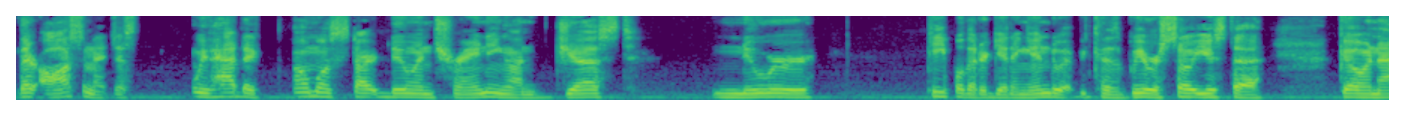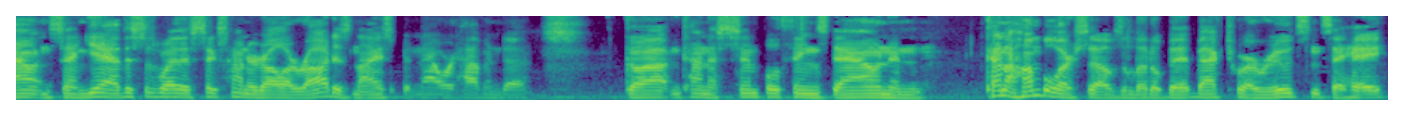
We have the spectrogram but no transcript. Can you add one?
they're awesome at just. We've had to almost start doing training on just newer people that are getting into it because we were so used to going out and saying, "Yeah, this is why the $600 rod is nice," but now we're having to go out and kind of simple things down and kind of humble ourselves a little bit back to our roots and say, "Hey,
